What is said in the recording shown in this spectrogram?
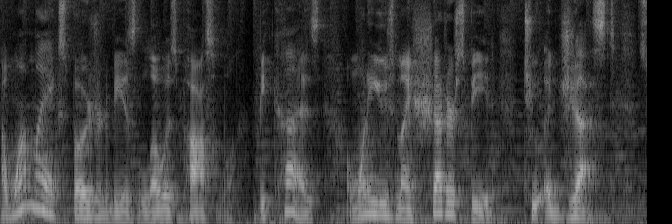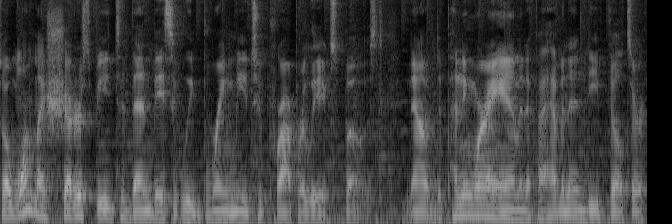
I want my exposure to be as low as possible because I want to use my shutter speed to adjust. So I want my shutter speed to then basically bring me to properly exposed. Now, depending where I am and if I have an ND filter,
